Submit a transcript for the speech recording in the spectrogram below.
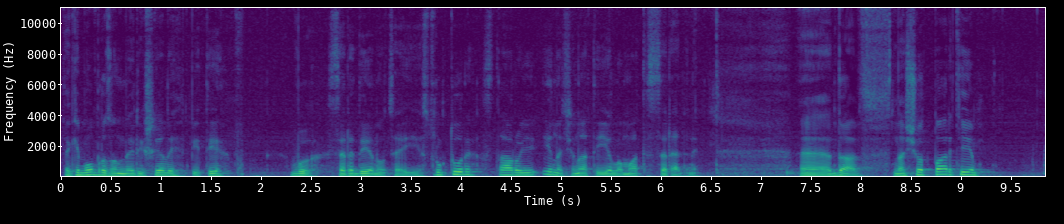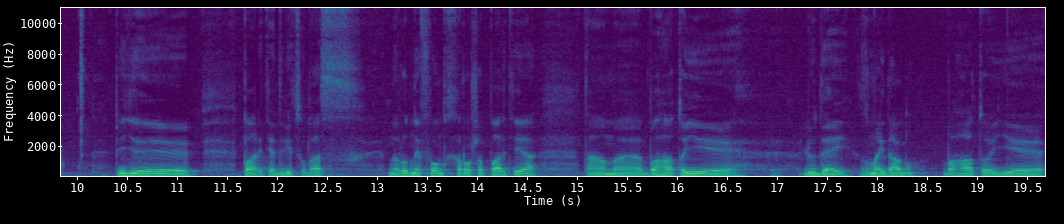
Таким образом, ми вирішили піти в середину цієї структури старої і починати її ламати зсередини. Е, да, насчет партії. Е, Партія, дивіться, у нас Народний фронт хороша партія. Там е, багато є людей з Майдану, багато є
